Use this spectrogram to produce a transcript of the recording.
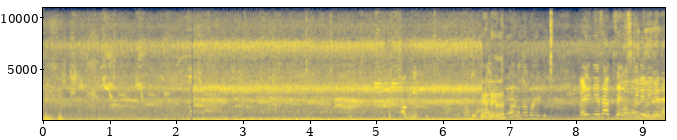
ഓക്കെ. ഇവളിങ്ങനെ സംസാരിച്ചിട്ട് ഇവരിങ്ങനെ.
